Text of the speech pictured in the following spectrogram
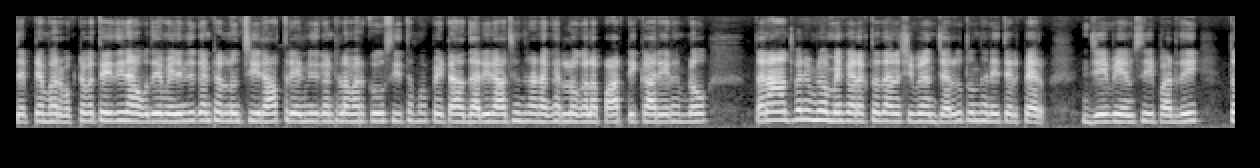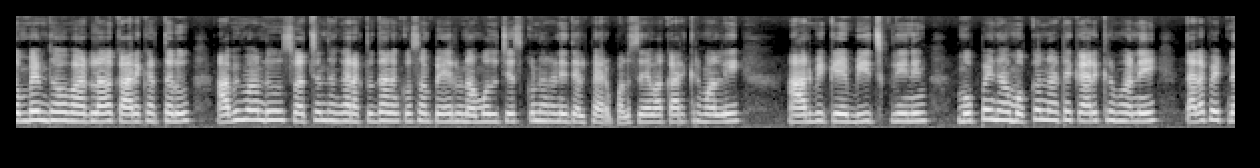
సెప్టెంబర్ ఒకటవ తేదీన ఉదయం ఎనిమిది గంటల నుంచి రాత్రి ఎనిమిది గంటల వరకు సీతమ్మపేట దరి రాజేంద్ర నగర్లో గల పార్టీ కార్యాలయంలో తన ఆధ్వర్యంలో మెగా రక్తదాన శిబిరం జరుగుతుందని తెలిపారు. జేబీఎంసీ పరిధి తొంభై ఎనిమిదవ వార్డుల కార్యకర్తలు అభిమానులు స్వచ్ఛందంగా రక్తదానం కోసం పేర్లు నమోదు చేసుకున్నారని తెలిపారు. పలు సేవా కార్యక్రమాల్ని ఆర్బీకే బీచ్ క్లీనింగ్ ముప్పైన మొక్కలు నాటే కార్యక్రమాన్ని తలపెట్టిన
